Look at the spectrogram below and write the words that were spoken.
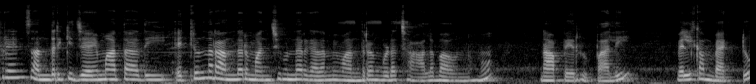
ఫ్రెండ్స్ అందరికీ జయమాతాది ఎట్లున్నారు? అందరూ మంచిగా ఉన్నారు కదా? మేము అందరం కూడా చాలా బాగున్నాము. నా పేరు Rupali. Welcome back to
